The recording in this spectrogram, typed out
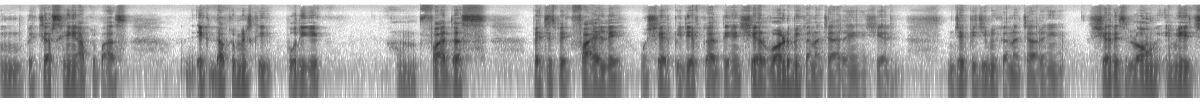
पिक्चर्स हैं आपके पास। एक डॉक्यूमेंट्स की पूरी एक दस पेजेस पे एक फ़ाइल है, वो शेयर पीडीएफ करते हैं शेयर वर्ड में करना चाह रहे हैं शेयर जेपीजी में करना चाह रहे हैं। Share is long image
